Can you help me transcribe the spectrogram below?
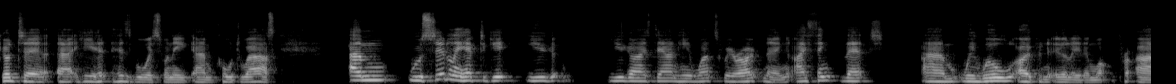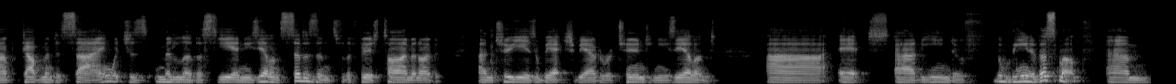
good to uh, hear his voice when he um, called to ask. Um, we'll certainly have to get you you guys down here once we're opening. I think that um, we will open earlier than what the uh, government is saying, which is middle of this year. New Zealand citizens, for the first time in over in two years, will be actually be able to return to New Zealand uh, at uh, the end of well, the end of this month. Um,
